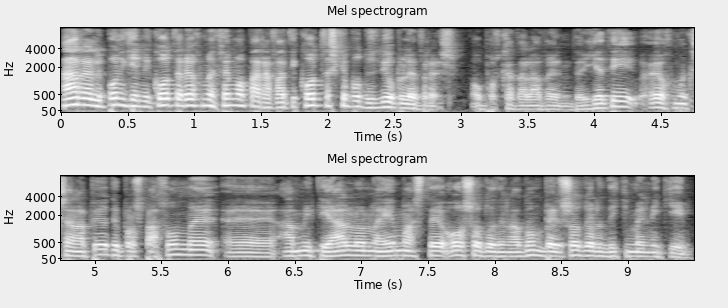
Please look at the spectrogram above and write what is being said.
Άρα λοιπόν γενικότερα έχουμε θέμα παραβατικότητας και από τις δύο πλευρές, όπως καταλαβαίνετε. Γιατί έχουμε ξαναπεί ότι προσπαθούμε, ε, αν μη τι άλλο, να είμαστε όσο το δυνατόν περισσότερο αντικειμενικοί.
